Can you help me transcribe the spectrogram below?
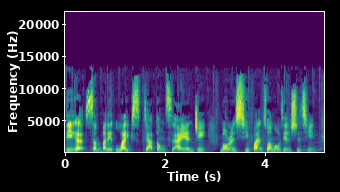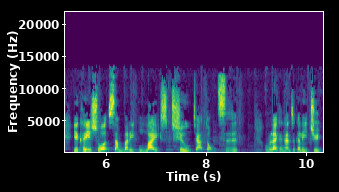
第一个，somebody likes 加动词 ing，某人喜欢做某件事情，也可以说 somebody likes to 加动词。我们来看看这个例句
